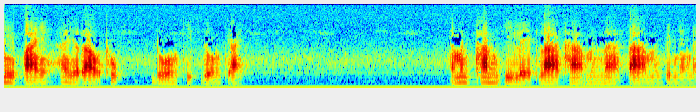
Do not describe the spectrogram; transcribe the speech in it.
นี้ไปให้เราทุกดวงจิตดวงใจให้มันทันกิเลสราคะมันหน้าตามันเป็นอย่างไร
